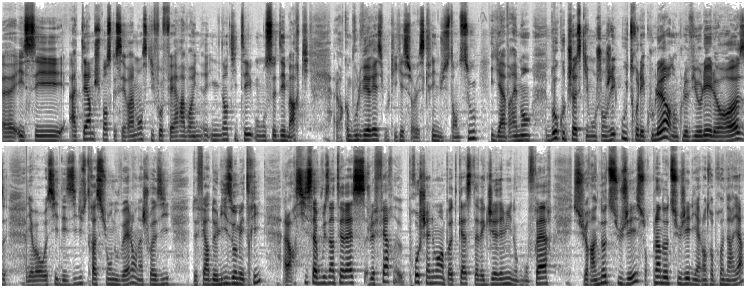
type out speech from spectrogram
et c'est à terme, je pense que c'est vraiment ce qu'il faut faire, avoir une, une identité où on se démarque. Alors comme vous le verrez si vous cliquez sur le screen juste en dessous, il y a vraiment beaucoup de choses qui vont changer outre les couleurs, donc le violet et le rose. Il va y avoir aussi des illustrations nouvelles. On a choisi de faire de l'isométrie. Alors si ça vous intéresse, je vais faire prochainement un podcast avec Jérémy, donc mon frère, sur un autre sujet, sur plein d'autres sujets liés à l'entrepreneuriat.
